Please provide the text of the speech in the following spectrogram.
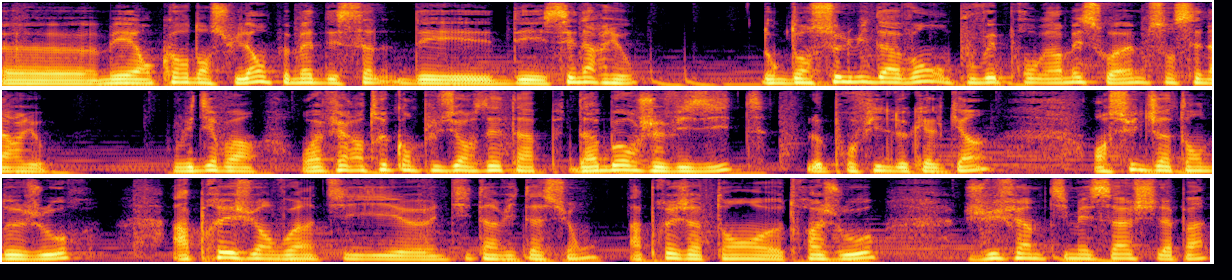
Euh, mais encore dans celui-là, on peut mettre des, scénarios. Donc, dans celui d'avant, on pouvait programmer soi-même son scénario. Vous pouvez dire, on va faire un truc en plusieurs étapes. D'abord, je visite le profil de quelqu'un. Ensuite, j'attends deux jours. Après, je lui envoie euh, une petite invitation. Après, j'attends euh, trois jours. Je lui fais un petit message s'il a pas.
